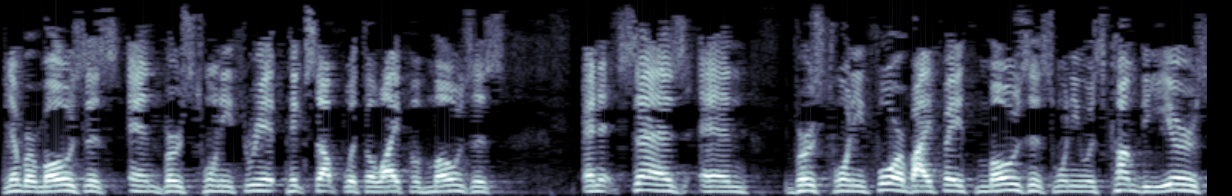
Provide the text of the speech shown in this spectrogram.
Remember Moses in verse 23, it picks up with the life of Moses and it says, and Verse 24, by faith Moses, when he was come to years,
